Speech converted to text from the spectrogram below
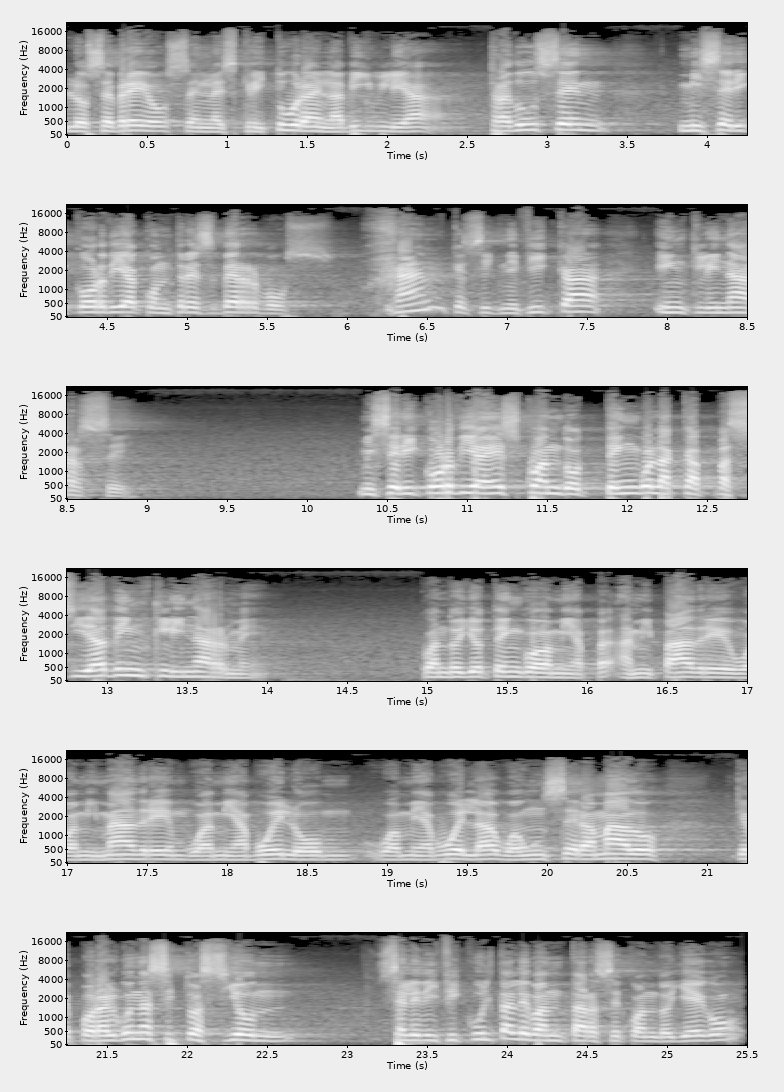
Los hebreos en la escritura, en la Biblia, traducen misericordia con tres verbos. Han, que significa inclinarse. Misericordia es cuando tengo la capacidad de inclinarme. Cuando yo tengo a mi, padre o a mi madre o a mi abuelo o a mi abuela o a un ser amado que por alguna situación se le dificulta levantarse cuando llego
